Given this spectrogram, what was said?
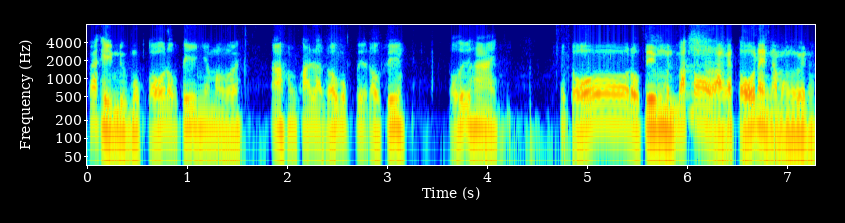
phát hiện được một tổ đầu tiên nha mọi người. À không phải là tổ một đầu tiên, tổ thứ hai. Cái tổ đầu tiên mình bắt đó là cái tổ này nè mọi người nè.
